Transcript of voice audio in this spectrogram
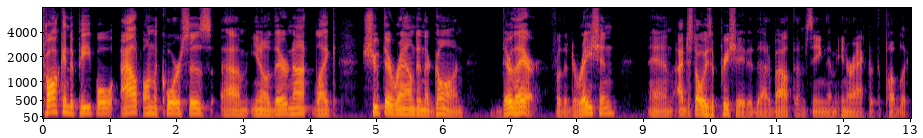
talking to people out on the courses. Um, you know, they're not like shoot their round and they're gone. They're there for the duration. And I just always appreciated that about them, seeing them interact with the public.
